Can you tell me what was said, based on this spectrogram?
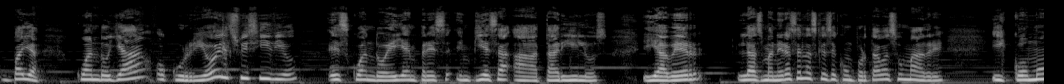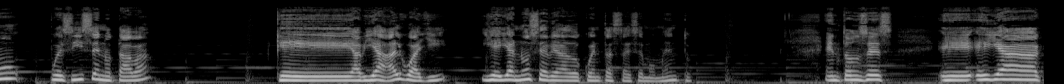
vaya, cuando ya ocurrió el suicidio, es cuando ella empieza a atar hilos y a ver las maneras en las que se comportaba su madre y cómo, pues sí, se notaba que había algo allí y ella no se había dado cuenta hasta ese momento. Entonces, eh, ella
